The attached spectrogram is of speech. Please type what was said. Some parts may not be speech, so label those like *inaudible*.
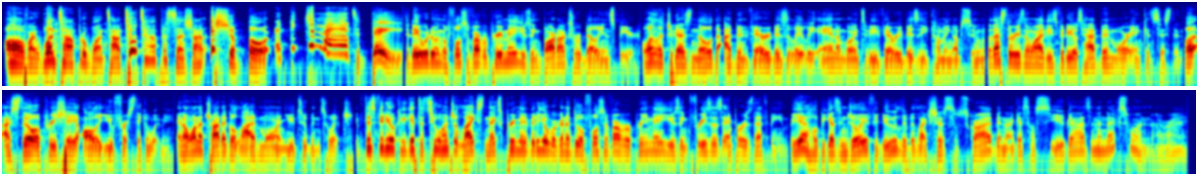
All right, one time for the one time, two time for the sunshine. It's your boy. Today, today we're doing a full survivor pre-made using Bardock's Rebellion Spear. I want to let you guys know that I've been very busy lately and I'm going to be very busy coming up soon. So that's the reason why these videos have been more inconsistent. But I still appreciate all of you for sticking with me. And I want to try to go live more on YouTube and Twitch. If this video could get to 200 likes next pre-made video, we're going to do a full survivor pre-made using Frieza's Emperor's Death Beam. But yeah, hope you guys enjoy. If you do, leave a like, share, subscribe, and I guess I'll see you guys in the next one. All right.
